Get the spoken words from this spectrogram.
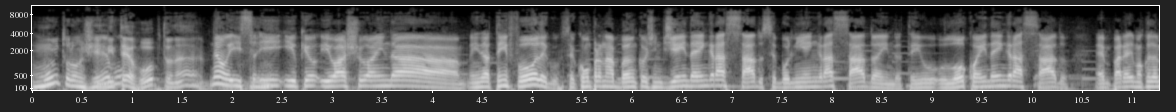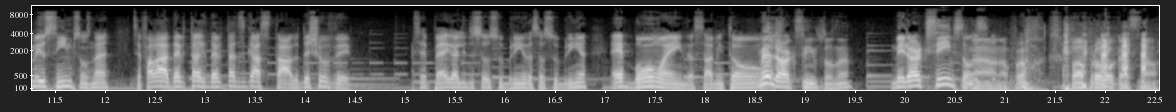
Muito longevo. Ininterrupto, né? Não, isso, e, e, o que eu, eu, acho ainda ainda tem fôlego. Você compra na banca hoje em dia ainda é engraçado. Cebolinha é engraçado ainda. Tem o, o louco ainda é engraçado. É parece uma coisa meio Simpsons, né? Você fala, ah, deve estar tá, deve tá desgastado. Deixa eu ver. Você pega ali do seu sobrinho, da sua sobrinha, é bom ainda, sabe? Então. Melhor acho... que Simpsons, né? Melhor que Simpsons? Não, não, foi, foi uma provocação.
